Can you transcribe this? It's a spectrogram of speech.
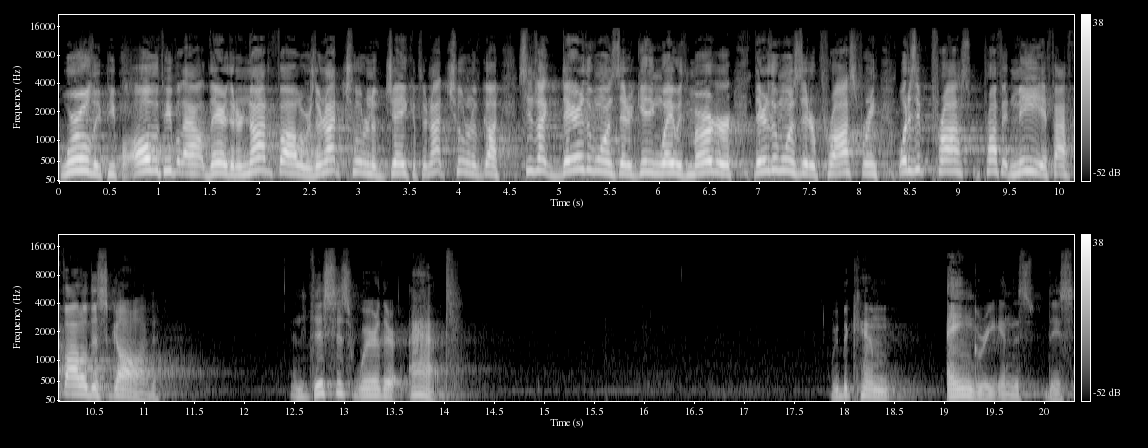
worldly people, all the people out there that are not followers, they're not children of Jacob, they're not children of God, it seems like they're the ones that are getting away with murder. They're the ones that are prospering. What does it profit me if I follow this God? And this is where they're at. We become angry in this, this,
